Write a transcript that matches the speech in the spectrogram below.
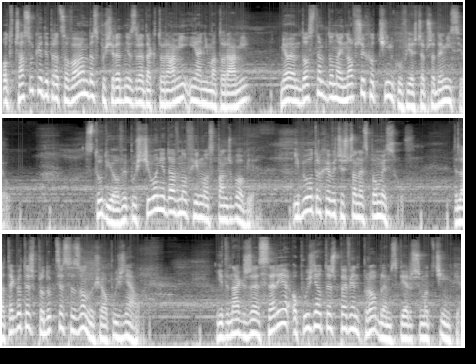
Od czasu, kiedy pracowałem bezpośrednio z redaktorami i animatorami, miałem dostęp do najnowszych odcinków jeszcze przed emisją. Studio wypuściło niedawno film o SpongeBobie i było trochę wyczyszczone z pomysłów. Dlatego też produkcja sezonu się opóźniała. Jednakże serię opóźniał też pewien problem z pierwszym odcinkiem.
